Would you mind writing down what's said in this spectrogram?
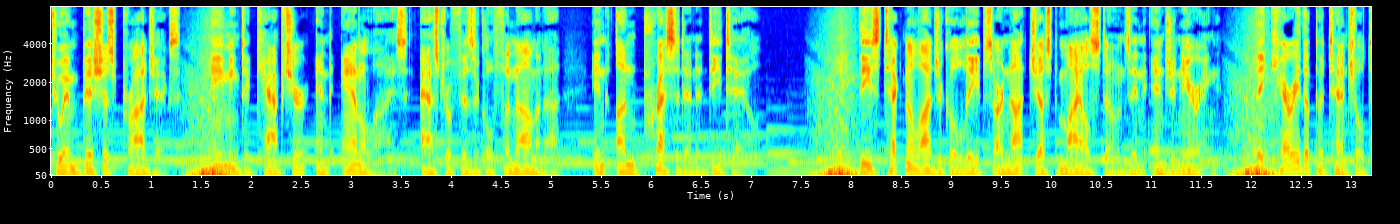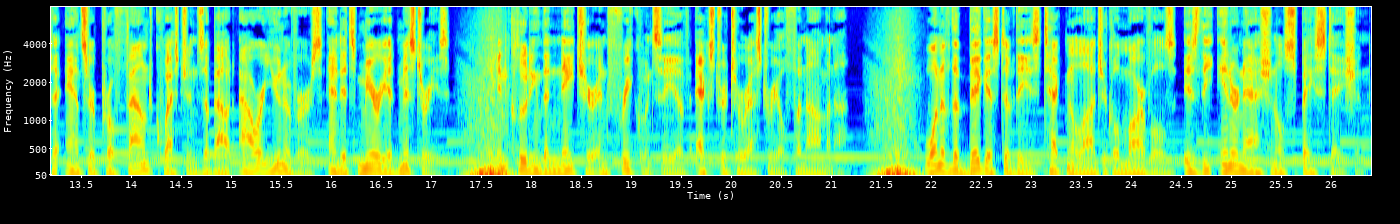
to ambitious projects aiming to capture and analyze astrophysical phenomena in unprecedented detail. These technological leaps are not just milestones in engineering, they carry the potential to answer profound questions about our universe and its myriad mysteries, including the nature and frequency of extraterrestrial phenomena. One of the biggest of these technological marvels is the International Space Station,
